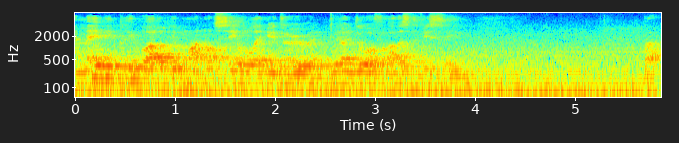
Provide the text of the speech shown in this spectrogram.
And maybe people, other people might not see all that you do, and we don't do it for others to be seen. But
